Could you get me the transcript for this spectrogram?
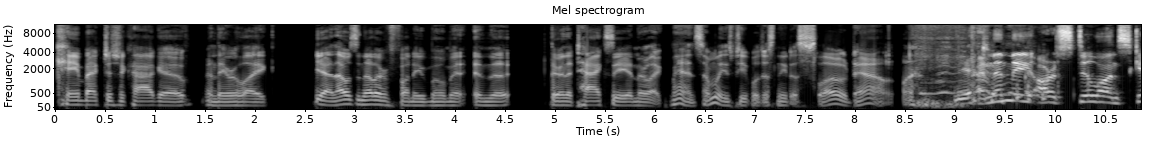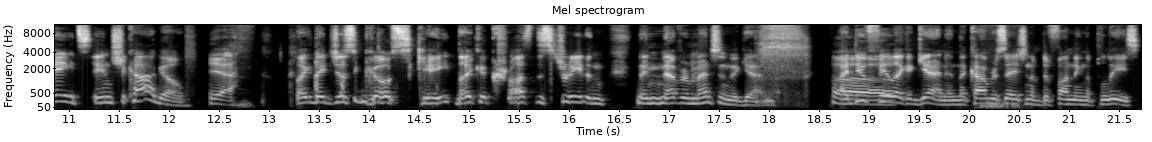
came back to Chicago and they were like, yeah, that was another funny moment in the they're in the taxi and they're like, man, some of these people just need to slow down. Yeah. And then they are still on skates in Chicago. yeah. Like they just go skate like across the street and they never mention it again. I do Uh, feel like again in the conversation of defunding the police,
